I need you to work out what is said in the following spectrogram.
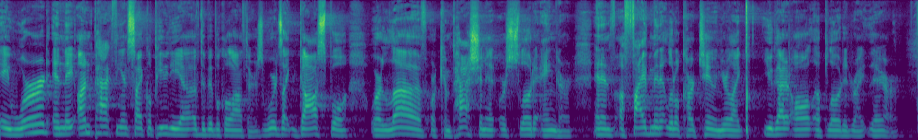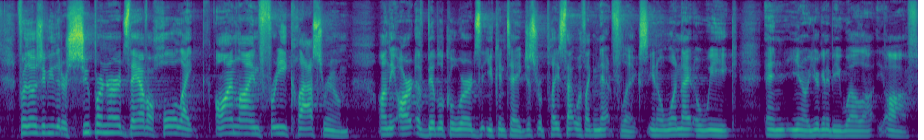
a word and they unpack the encyclopedia of the biblical authors. Words like gospel or love or compassionate or slow to anger. And in a five minute little cartoon, you're like, you got it all uploaded right there. For those of you that are super nerds, they have a whole like online free classroom on the art of biblical words that you can take. Just replace that with like Netflix, you know, one night a week, and you know, you're going to be well off.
